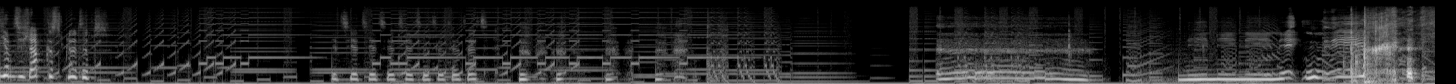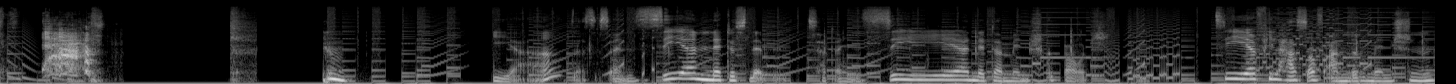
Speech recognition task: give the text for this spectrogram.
die haben sich abgesplittet. Jetzt, jetzt, jetzt, jetzt, jetzt, jetzt, jetzt, jetzt, jetzt. Nee, nee, nee, nee, nee. Ja, das ist ein sehr nettes Level. Das hat ein sehr netter Mensch gebaut. Sehr viel Hass auf andere Menschen.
